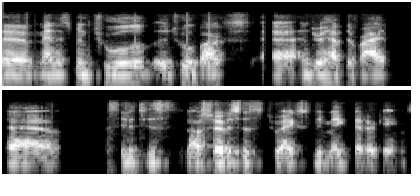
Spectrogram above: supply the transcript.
uh, management tool uh, toolbox? Uh, and do you have the right uh, facilities or services to actually make better games?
